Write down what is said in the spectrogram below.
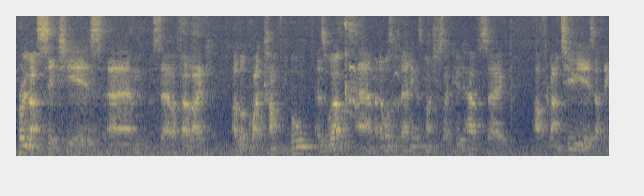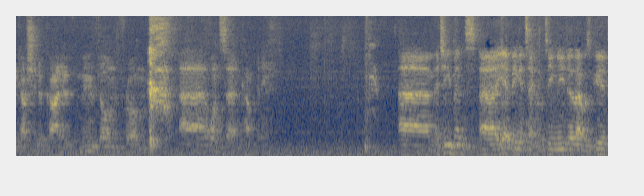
probably about six years. Um, so I felt like I got quite comfortable as well, um, and I wasn't learning as much as I could have. So after about two years, I think I should have kind of moved on from uh, one certain company. Um, achievements, uh, yeah, being a technical team leader, that was good.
